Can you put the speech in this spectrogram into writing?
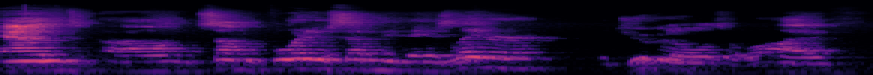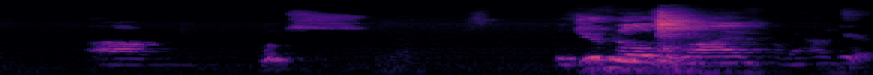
And um, some 40 to 70 days later, the juveniles arrive. Um, whoops. The juveniles arrive around here.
